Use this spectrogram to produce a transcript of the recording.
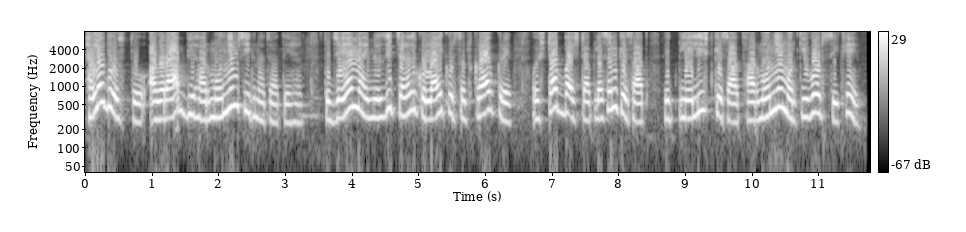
Hello दोस्तों, अगर आप भी हारमोनियम सीखना चाहते हैं तो J M I music channel को लाइक और सब्सक्राइब करें और स्टेप बाय स्टेप लेसन के साथ, एक प्लेलिस्ट के साथ हारमोनियम और कीबोर्ड सीखें।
